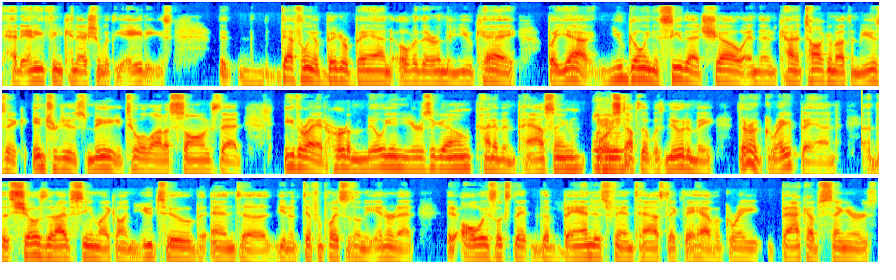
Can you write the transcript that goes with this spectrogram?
had anything connection with the '80s. It- definitely a bigger band over there in the UK. But yeah, you going to see that show and then kind of talking about the music introduced me to a lot of songs that either I had heard a million years ago, kind of in passing, or Mhm. stuff that was new to me. They're a great band. The shows that I've seen, like on YouTube and uh, you know different places on the internet, it always looks the band is fantastic. They have a great backup singers.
